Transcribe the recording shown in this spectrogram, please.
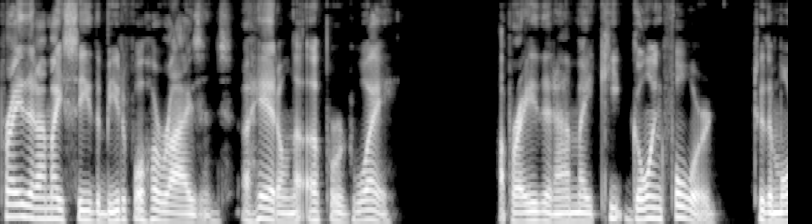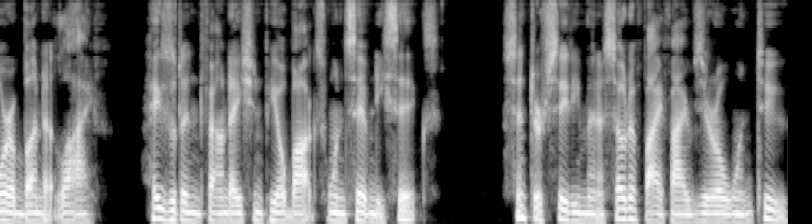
Pray that I may see the beautiful horizons ahead on the upward way. I pray that I may keep going forward to the more abundant life. Hazelden Foundation, P.O. Box 176, Center City, Minnesota 55012.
